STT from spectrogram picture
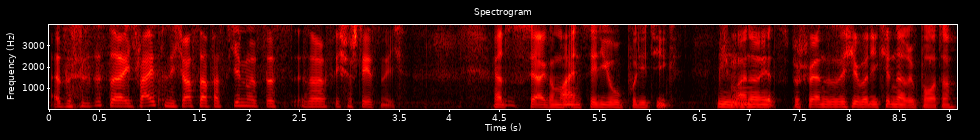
Also es ist, ich weiß nicht, was da passieren muss. Das, also ich verstehe es nicht. Ja, das ist ja allgemein CDU-Politik. Ich hm. meine, jetzt beschweren sie sich über die Kinderreporter.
